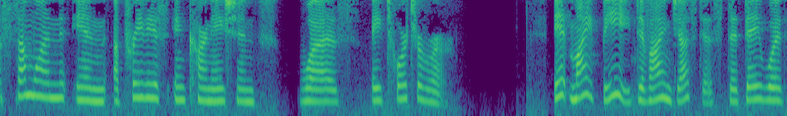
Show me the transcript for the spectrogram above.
someone in a previous incarnation was a torturer, it might be divine justice that they would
